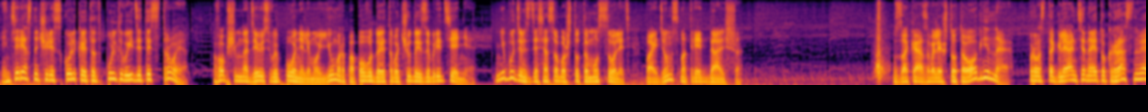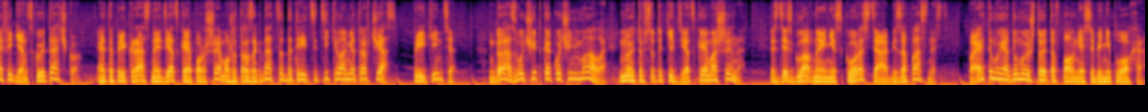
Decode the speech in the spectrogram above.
Интересно, через сколько этот пульт выйдет из строя. В общем, надеюсь, вы поняли мой юмор по поводу этого чуда-изобретения. Не будем здесь особо что-то мусолить, пойдем смотреть дальше. Заказывали что-то огненное? Просто гляньте на эту красную офигенскую тачку. Эта прекрасная детская Porsche может разогнаться до 30 км в час. Прикиньте. Да, звучит как очень мало, но это все-таки детская машина. Здесь главное не скорость, а безопасность. Поэтому я думаю, что это вполне себе неплохо.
